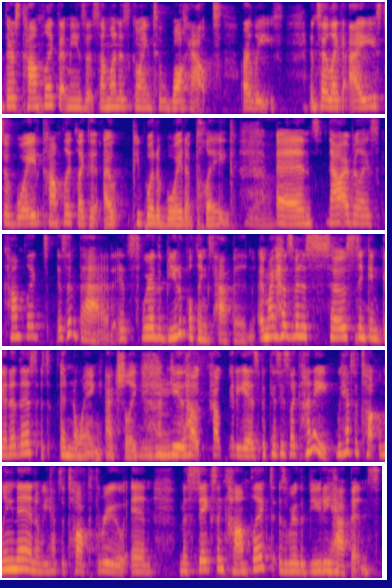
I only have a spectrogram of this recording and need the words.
there's conflict, that means that someone is going to walk out or leave. And so, like, I used to avoid conflict like I, people would avoid a plague. Yeah. And now I realize conflict isn't bad. It's where the beautiful things happen. And my husband is so stinking good at this. It's annoying, actually, mm-hmm. he, how, how good he is because he's like, honey, we have to talk, lean in and we have to talk through. And mistakes and conflict is where the beauty happens.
